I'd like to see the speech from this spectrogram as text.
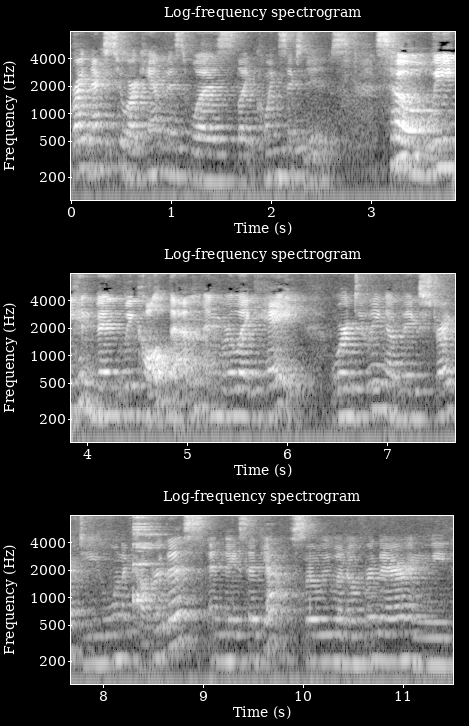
right next to our campus was like KOIN 6 News. So we convinced, we called them and we're like, hey, we're doing a big strike. Do you want to cover this? And they said, yeah. So we went over there and we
